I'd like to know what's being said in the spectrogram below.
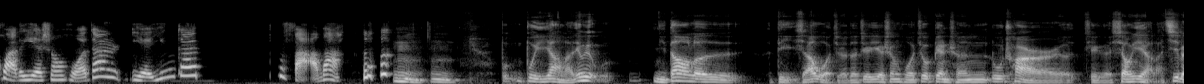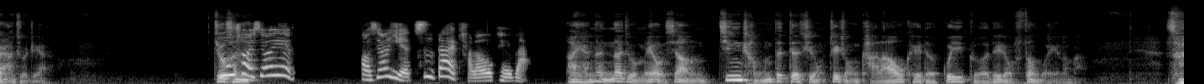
华的夜生活，但是也应该不乏吧。嗯嗯，不不一样了，因为。你到了底下，我觉得这夜生活就变成撸串儿这个宵夜了，基本上就这样。撸串宵夜好像也自带卡拉 OK 吧？哎呀，那那就没有像京城的的这种这种卡拉 OK 的规格这种氛围了嘛。所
